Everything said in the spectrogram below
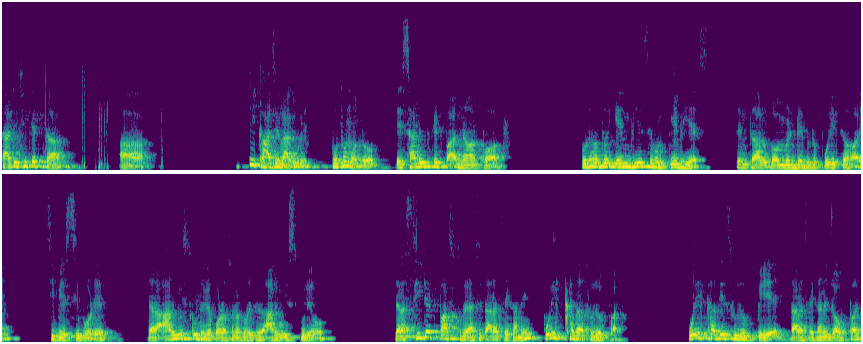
সার্টিফিকেটটা কি কাজে লাগবে? প্রথমত এই সার্টিফিকেট নেওয়ার পর প্রধানত এনভিএস এবং কেভিএস সেন্ট্রাল গভর্নমেন্টে দুটো পরীক্ষা হয় সিবিএসসি বোর্ডের যারা আর্মি স্কুল থেকে পড়াশোনা করেছে আর্মি স্কুলেও যারা সিটেট পাস করে আছে, তারা সেখানে পরীক্ষা দেওয়ার সুযোগ পায়। পরীক্ষা দিয়ে সুযোগ পেয়ে তারা সেখানে জব পায়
